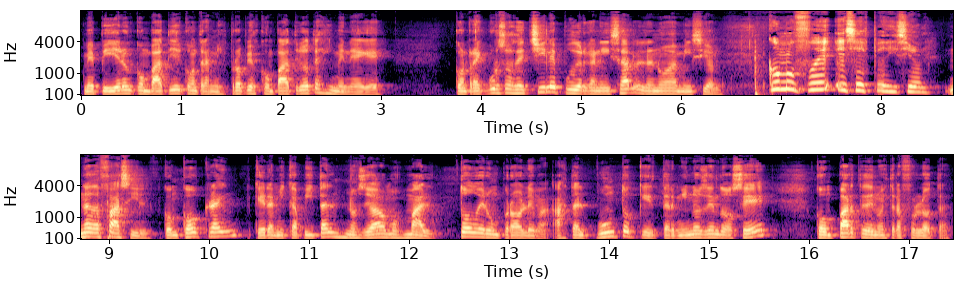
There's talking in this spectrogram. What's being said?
me pidieron combatir contra mis propios compatriotas y me negué. Con recursos de Chile pude organizar la nueva misión. ¿Cómo fue esa expedición? Nada fácil. Con Cochrane, que era mi capital, nos llevábamos mal, todo era un problema, hasta el punto que terminó yéndose con parte de nuestra flota.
